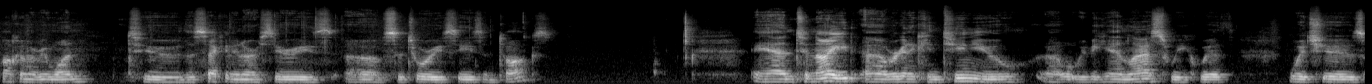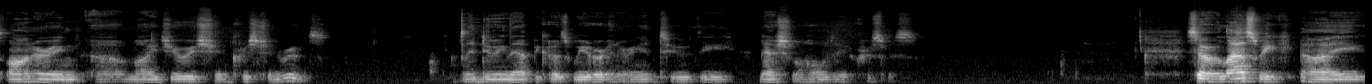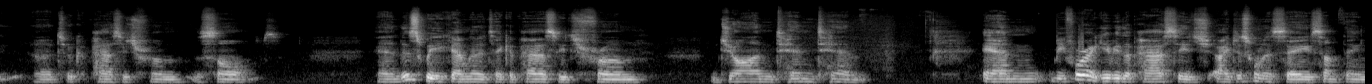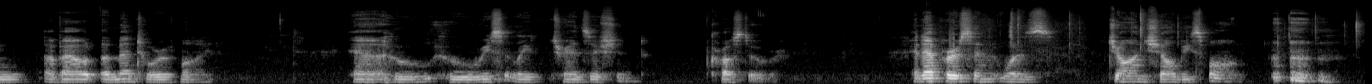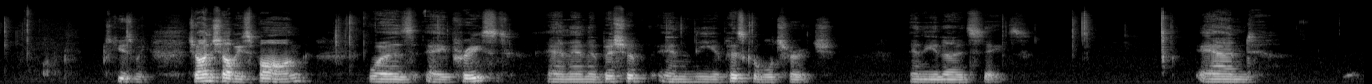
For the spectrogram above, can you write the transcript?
Welcome, everyone, to the second in our series of Satori Season Talks. And tonight uh, we're going to continue uh, what we began last week with, which is honoring uh, my Jewish and Christian roots. And doing that because we are entering into the national holiday of Christmas. So last week I uh, took a passage from the Psalms. And this week I'm going to take a passage from John 10:10. And before I give you the passage, I just want to say something about a mentor of mine uh, who who recently transitioned, crossed over. And that person was John Shelby Spong. Excuse me. John Shelby Spong was a priest and then a bishop in the Episcopal Church in the United States. And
